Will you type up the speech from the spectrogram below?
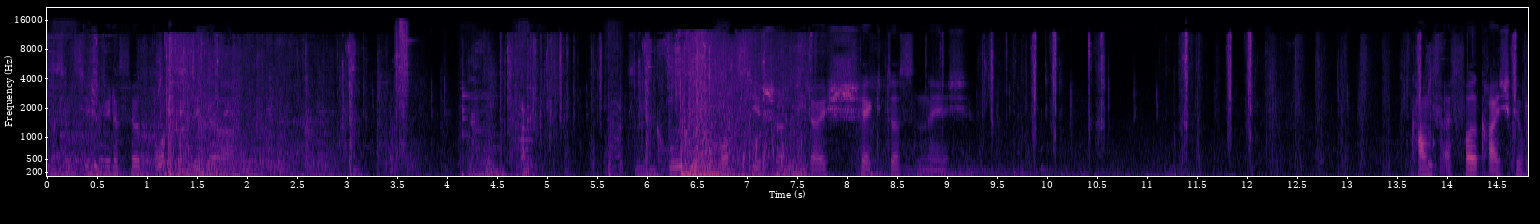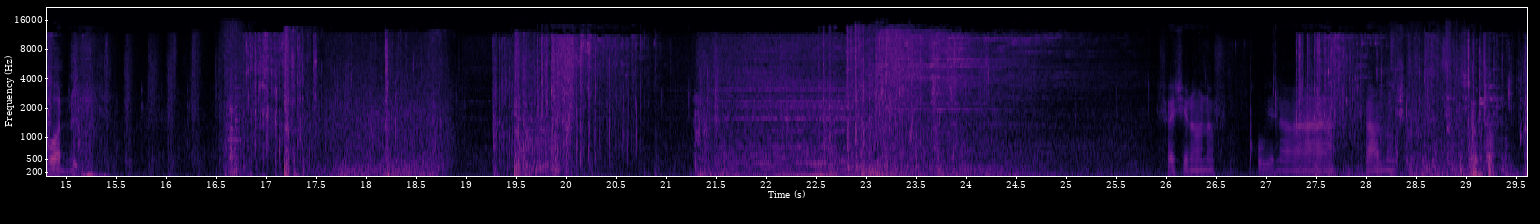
Das hier schon wieder für Bots, Digga? Sind die großen Bots hier schon wieder? Ich check das nicht. Kampf erfolgreich geworden. Vielleicht hier noch eine probieren, eine Verhandlungsstufe jetzt nicht, aber.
